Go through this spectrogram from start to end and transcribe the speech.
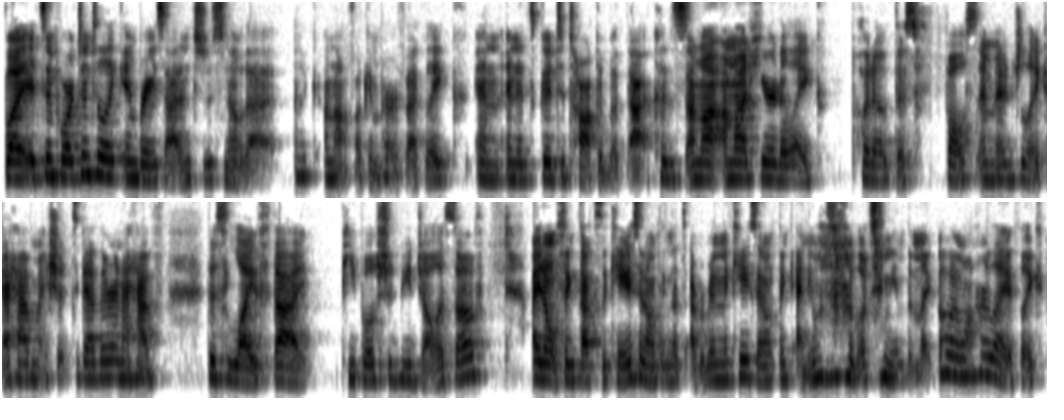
But it's important to like embrace that and to just know that like I'm not fucking perfect like and and it's good to talk about that cuz I'm not I'm not here to like put out this false image like I have my shit together and I have this life that people should be jealous of. I don't think that's the case. I don't think that's ever been the case. I don't think anyone's ever looked at me and been like, "Oh, I want her life." Like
